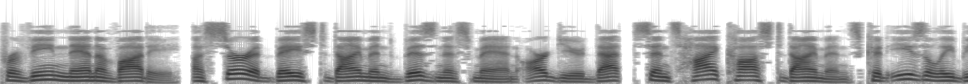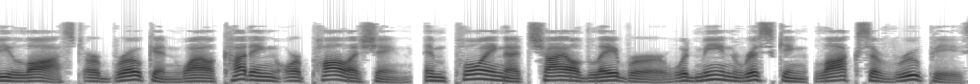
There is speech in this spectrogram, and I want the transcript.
Praveen Nanavati, a Surat-based diamond businessman argued that, since high-cost diamonds could easily be lost or broken while cutting or polishing, employing a child laborer would mean risking lakhs of rupees.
